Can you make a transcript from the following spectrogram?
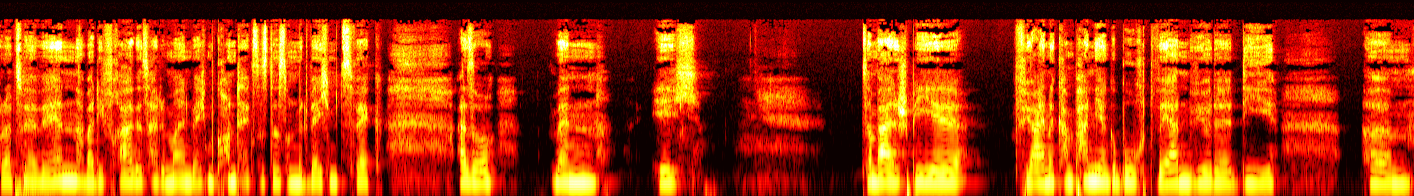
oder zu erwähnen. Aber die Frage ist halt immer, in welchem Kontext ist das und mit welchem Zweck. Also wenn ich zum Beispiel für eine Kampagne gebucht werden würde, die ähm,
